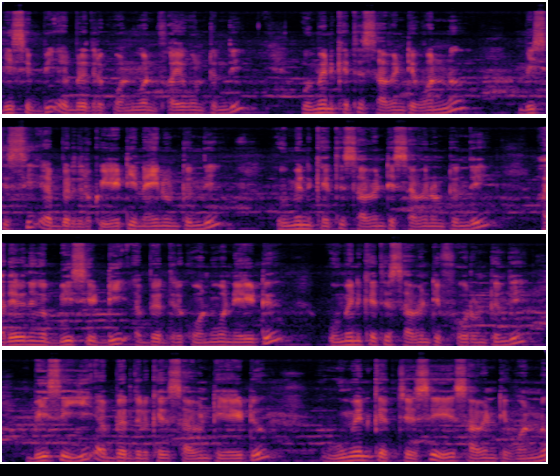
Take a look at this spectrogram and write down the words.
బీసీబీ అభ్యర్థులకు వన్ వన్ ఫైవ్ ఉంటుంది ఉమెన్కి అయితే సెవెంటీ వన్ బీసీసీ అభ్యర్థులకు ఎయిటీ నైన్ ఉంటుంది ఉమెన్కి అయితే సెవెంటీ సెవెన్ ఉంటుంది అదేవిధంగా బీసీడీ అభ్యర్థులకు వన్ వన్ ఎయిట్ ఉమెన్కి అయితే సెవెంటీ ఫోర్ ఉంటుంది. బీసీఈ అభ్యర్థులకి అయితే సెవెంటీ ఎయిట్. ఉమెన్కి వచ్చేసి సెవెంటీ వన్.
